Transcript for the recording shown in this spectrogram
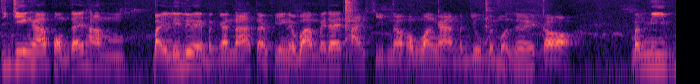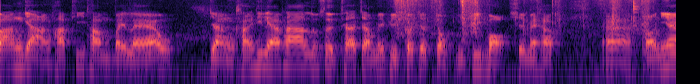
จริงๆครับผมได้ทำไปเรื่อยๆเหมือนกันนะ แต่เพียงแต่ว่าไม่ได้ถ่ายคลิปนะเพราะว่างานมันยุ่งไปหมดเลยก็ มันมีบางอย่างครับที่ทำไปแล้ว อย่างครั้งที่แล้วถ้ารู้สึกถ้าจำไม่ผิดก็จะจบอยู่ที่เบาะใช่ไหมครับอ่าตอนเนี้ย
